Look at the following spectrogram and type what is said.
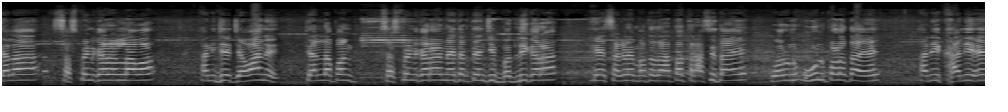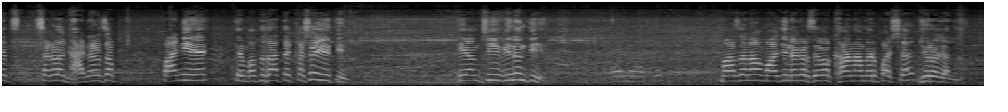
त्याला सस्पेंड करायला लावा आणि जे जवान आहे त्यांना पण सस्पेंड करा नाहीतर त्यांची बदली करा. हे सगळे मतदाता त्रासित आहे वरून ऊन पडत आहे आणि खाली हे सगळं घाणेरचं पाणी आहे ते मतदाते कसे येतील? ही आमची विनंती आहे. माझं नाव माजी नगरसेवक खान आमेर पाशा जुना जालना.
